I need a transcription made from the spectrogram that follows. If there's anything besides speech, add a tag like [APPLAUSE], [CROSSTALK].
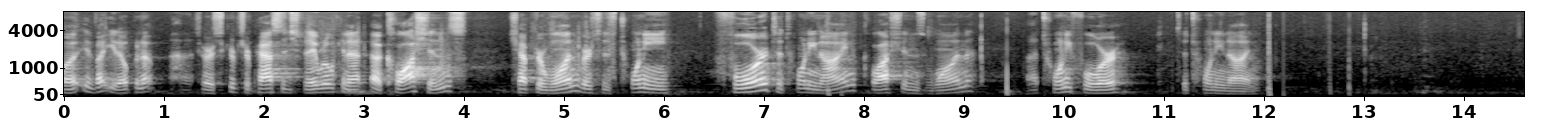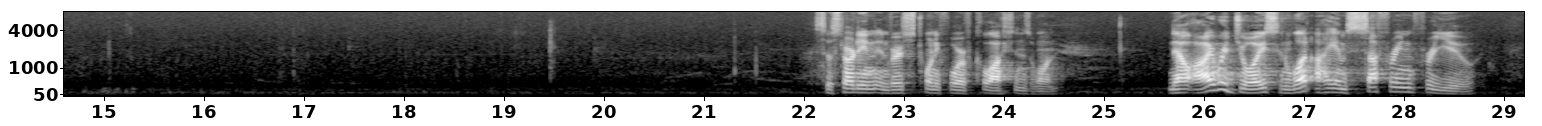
Well, I invite you to open up to our scripture passage today. We're looking at uh, Colossians chapter 1, verses 24 to 29. Colossians 1, uh, 24 to 29. So, starting in verse 24 of Colossians 1. Now I rejoice in what I am suffering for you,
